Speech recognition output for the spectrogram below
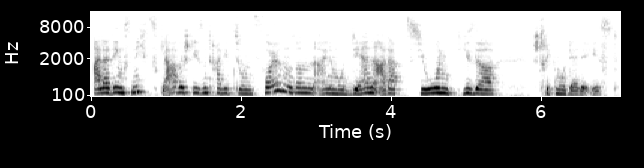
allerdings nicht sklavisch diesen Traditionen folgen, sondern eine moderne Adaption dieser Strickmodelle ist.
